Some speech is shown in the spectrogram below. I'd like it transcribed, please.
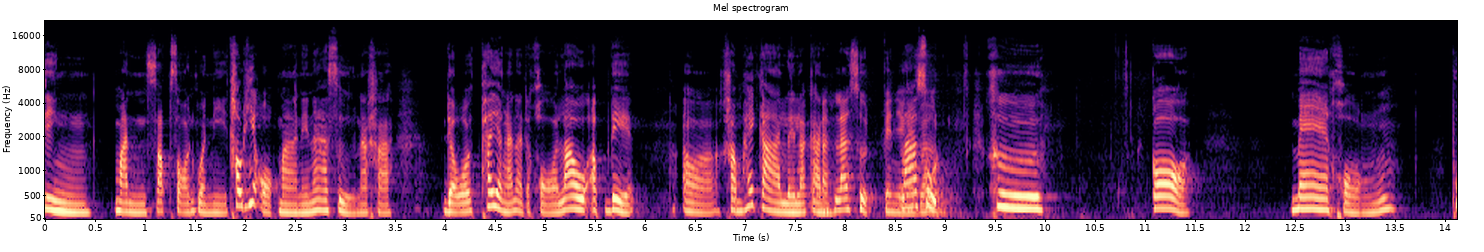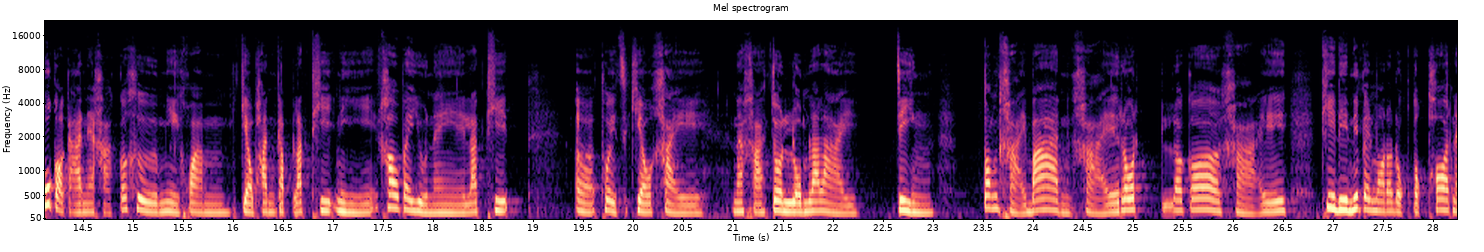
จริงมันซับซ้อนกว่านี้ เท่าที่ออกมาในหน้าสื่อนะคะ เดี๋ยวถ้าอย่างนั้นอาจจะขอเล่าอัปเดตคำให้การเลยละกัน ล่าสุดเป็นยังไงล่าสุด คือก็แม่ของผู้ก่อการเนี่ยค่ะก็คือมีความเกี่ยวพันกับลัทธินี้เข้าไปอยู่ในลัทธิโทอิสเคียวไข่นะคะ จนล้มละลายจริง ต้องขายบ้านขายรถแล้วก็ขายที่ดินที่เป็นมรดกตกทอดใน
